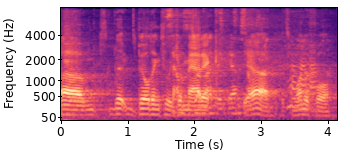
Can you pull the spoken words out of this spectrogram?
um, building to a Sounds dramatic. dramatic, yeah. yeah, it's wonderful.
